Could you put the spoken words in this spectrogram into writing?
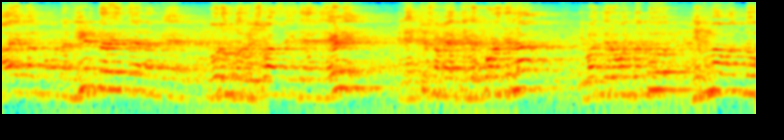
ಕಾಯಕಲ್ಪವನ್ನು ನೀಡ್ತಾರೆ ಅಂತ ನನಗೆ ನೂರೊಂದು ವಿಶ್ವಾಸ ಇದೆ ಅಂತ ಹೇಳಿ ಹೆಚ್ಚು ಸಮಯ ತೆಗೆದುಕೊಳ್ಳೋದಿಲ್ಲ. ಇವತ್ತಿರುವಂಥದ್ದು ನಿಮ್ಮ ಒಂದು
